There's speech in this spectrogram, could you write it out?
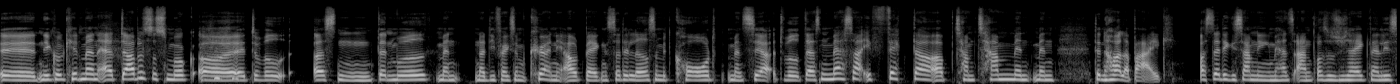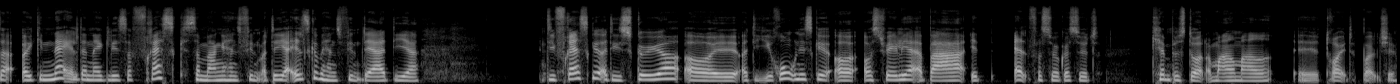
øh, Nicole Kidman er dobbelt så smuk, og øh, du ved, og sådan den måde, man, når de for eksempel kører ind i Outbacken, så er det lavet som et kort, man ser, du ved, der er sådan masser af effekter og tam-tam, men, men den holder bare ikke. Og slet ikke i sammenligning med hans andre, så synes jeg ikke, den er lige så original, den er ikke lige så frisk som mange af hans film. Og det, jeg elsker ved hans film, det er, at de er, de er friske, og de er skøre, og, øh, og de er ironiske, og Australia er bare et alt for sukkersødt, kæmpestort og meget, meget øh, drøjt bolsje.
